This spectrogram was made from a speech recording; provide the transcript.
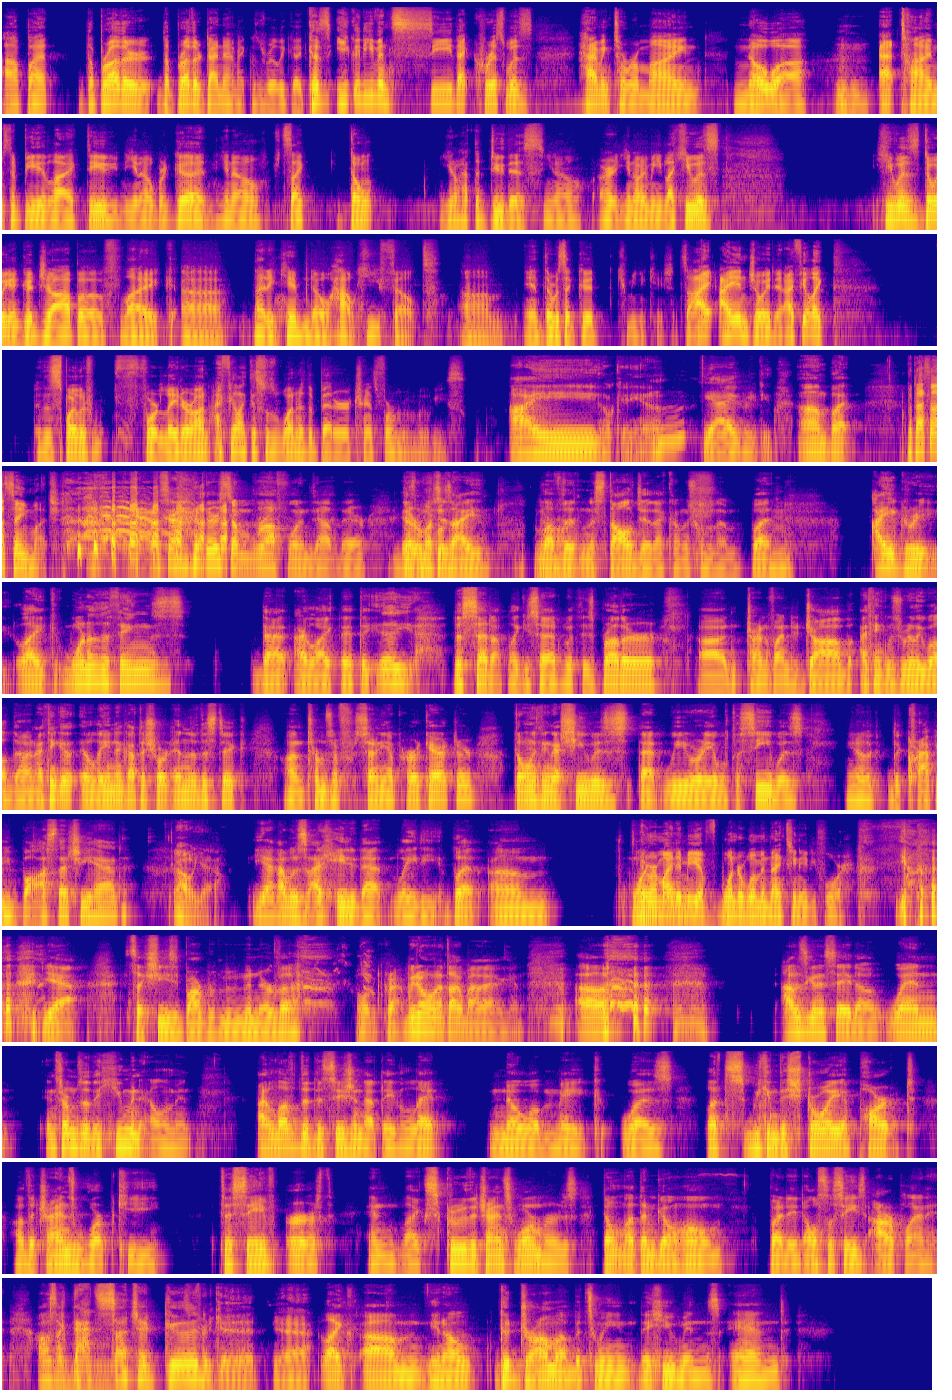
Uh, but the brother, the brother dynamic was really good because you could even see that Chris was having to remind Noah Mhm. at times to be like, dude, you know, we're good. You know, it's like, don't, you don't have to do this, you know, or, you know what I mean? Like he was, he was doing a good job of like, uh, letting him know how he felt. Um, and there was a good communication. So I, I enjoyed it. I feel like the spoiler f- for later on, I feel like this was one of the better Transformer movies. I okay, uh, yeah, I agree too. Um, but But that's not saying much. yeah, there's, there's some rough ones out there. As much as I love the nostalgia that comes from them, but Mhm. I agree. Like one of the things that I like that the uh, the setup, like you said, with his brother uh, trying to find a job, I think was really well done. I think Elena got the short end of the stick on terms of setting up her character. The only thing that she was that we were able to see was you know the, the crappy boss that she had. Oh yeah. Yeah, that was I hated that lady, but um, it reminded me of Wonder Woman 1984. yeah, it's like she's Barbara Minerva. Holy crap! We don't want to talk about that again. Uh, I was gonna say though, when in terms of the human element, I love the decision that they let Noah make was let's we can destroy a part of the transwarp key to save Earth and like screw the Transformers, don't let them go home, but it also saves our planet. I was like, that's such a good Pretty good. Yeah. like um you know good drama between the humans and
